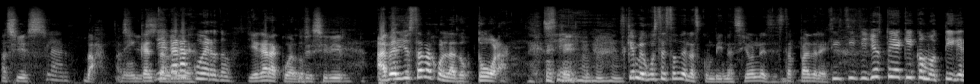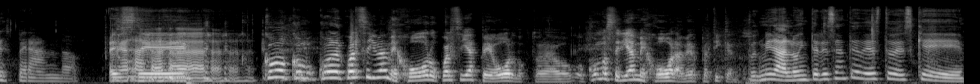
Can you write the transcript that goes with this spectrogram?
Así es. Claro. Va, me encanta. Llegar a acuerdos. Llegar a acuerdos. Decidir. A ver, yo estaba con la doctora. Sí. es que me gusta esto de las combinaciones, está padre. Sí, sí, sí, yo estoy aquí como tigre esperando. Este, ¿cómo, cómo, cuál, cuál, se lleva mejor o cuál sería peor, doctora? O, ¿Cómo sería mejor? A ver, platícanos. Pues mira, lo interesante de esto es que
